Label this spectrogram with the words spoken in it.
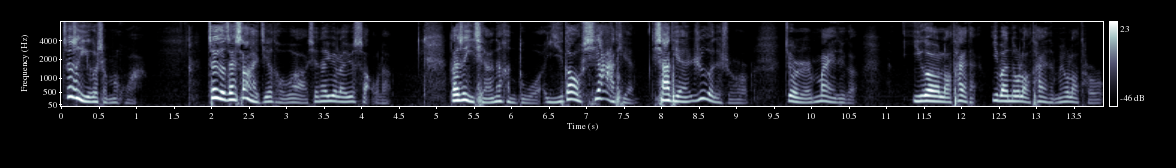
这是一个什么花？这个在上海街头啊，现在越来越少了，但是以前呢很多。一到夏天，夏天热的时候，就有人卖这个。一个老太太，一般都是老太太，没有老头儿。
